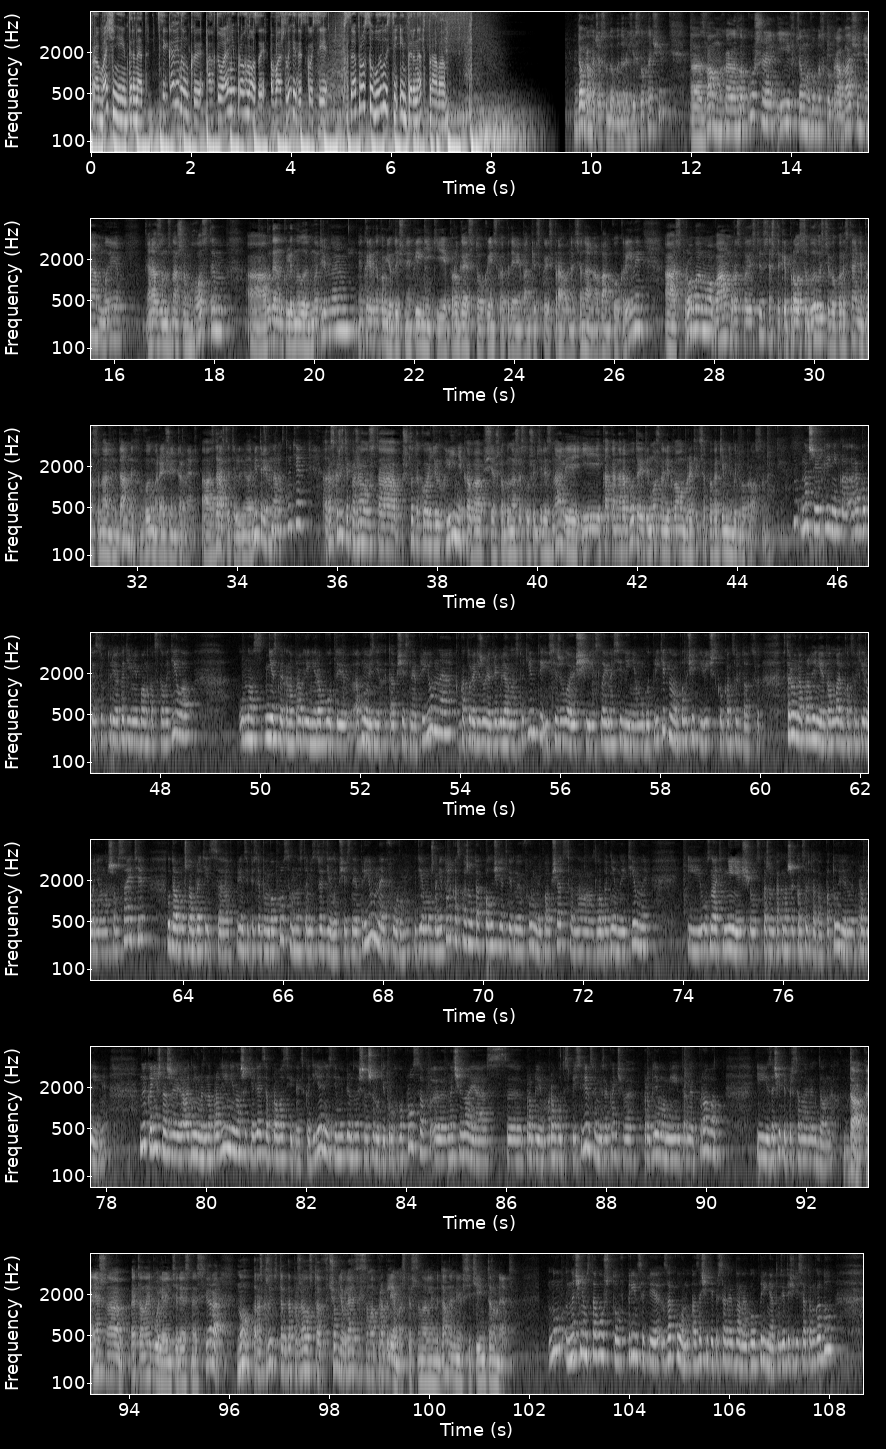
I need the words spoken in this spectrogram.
Пробачення інтернет, цікаві думки, актуальні прогнози, важливі дискусії. Все про особливості інтернет-права. Доброго часу доби, дорогі слухачі. Е, З вами Михайло Горкуша, і в цьому випуску пробачення ми разом з нашим гостем е, Руденко Людмилою Дмитрівною, керівником юридичної клініки Прогесто Української академії банківської справи Національного банку України, е, спробуємо вам розповісти все ж таки про особливості використання персональних даних в мережі інтернет. Е, Здравствуйте, Людмила Дмитриевна. Здравствуйте. Расскажите, пожалуйста, что такое юрклиника вообще, чтобы наши слушатели знали, и как она работает, и можно ли к вам обратиться по каким-нибудь вопросам? Ну, наша юрклиника работает в структуре Академии банковского дела. У нас несколько направлений работы. Одно из них – это общественная приемная, в которой дежурят регулярно студенты, и все желающие слои населения могут прийти к нам и получить юридическую консультацию. Второе направление – это онлайн-консультирование на нашем сайте, куда можно обратиться, в принципе, с любым вопросом. У нас там есть раздел «Общественная приемная», форум, где можно не только, скажем так, получить ответ, но и в форуме пообщаться на злободневные темы и узнать мнение еще, скажем так, наших консультантов по той или иной проблеме. Ну и, конечно же, одним из направлений наших является правоосвітницька деятельность, где мы берем достаточно широкий круг вопросов, э, начиная с проблем работы с переселенцами, заканчивая проблемами интернет-права и защиты персональных данных. Да, конечно, это наиболее интересная сфера. Но расскажите тогда, пожалуйста, в чем является сама проблема с персональными данными в сети интернет? Ну, начнем с того, что, в принципе, закон о защите персональных данных был принят в 2010 году.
